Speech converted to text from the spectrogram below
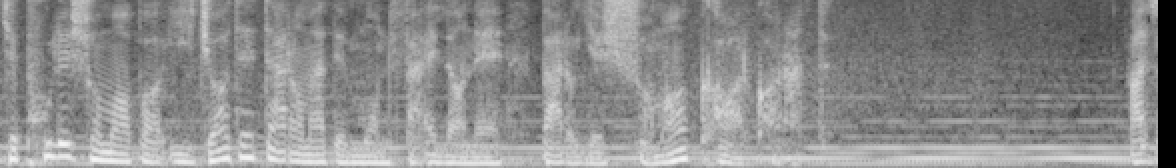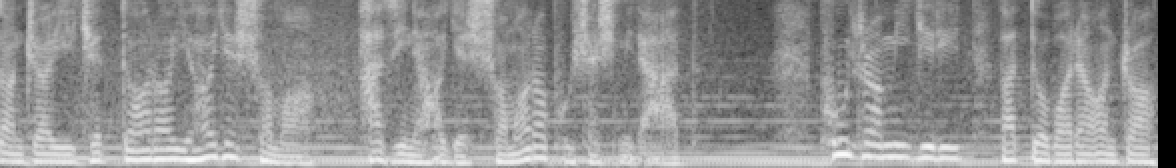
که پول شما با ایجاد درآمد منفعلانه برای شما کار کند. از آنجایی که دارایی های شما هزینه های شما را پوشش می دهد. پول را می گیرید و دوباره آن را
